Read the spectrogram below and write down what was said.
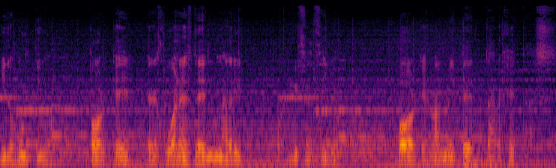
Y lo último, ¿por qué el Juan es del Madrid? Pues muy sencillo, porque no admite tarjetas.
